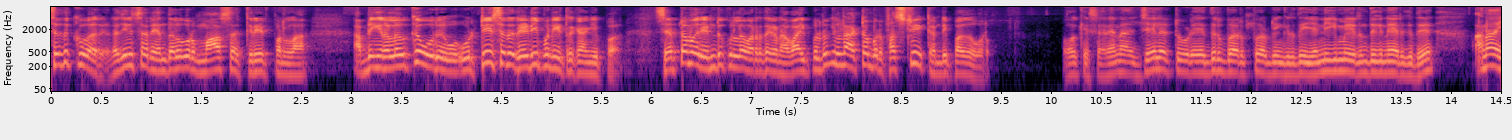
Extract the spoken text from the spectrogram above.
செதுக்குவார். ரஜினி சார் எந்த அளவுக்கு ஒரு மாசை கிரியேட் பண்ணலாம் அப்படிங்கிற அளவுக்கு ஒரு ஒரு டீசரை ரெடி பண்ணிட்டு இருக்காங்க இப்போ. செப்டம்பர் ரெண்டுக்குள்ளே வர்றதுக்கான வாய்ப்பு இருக்கு. இல்லைன்னா அக்டோபர் ஃபர்ஸ்ட் வீக் கண்டிப்பாக வரும். ஓகே சார் ஏன்னா ஜெயிலர் டூவோட எதிர்பார்ப்பு அப்படிங்கிறது என்றைக்குமே இருந்துக்கினே இருக்குது. ஆனால்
